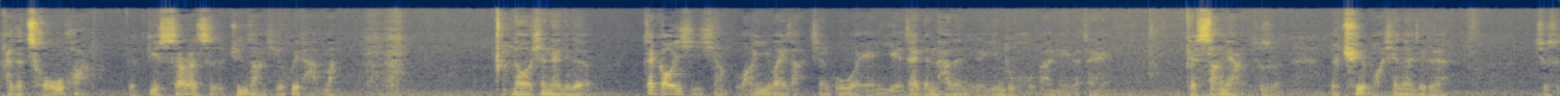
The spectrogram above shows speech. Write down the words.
还在筹划就第十二次军长级会谈嘛。然后现在这个再高一级，像王毅外长兼国务委员也在跟他的那个印度伙伴那个在在商量，就是要确保现在这个就是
